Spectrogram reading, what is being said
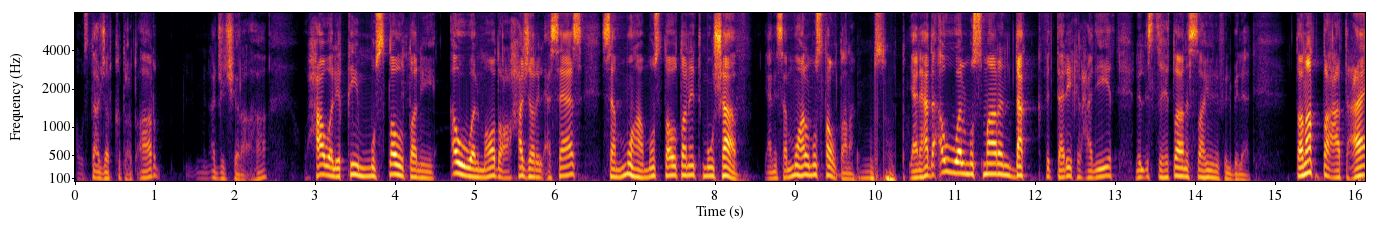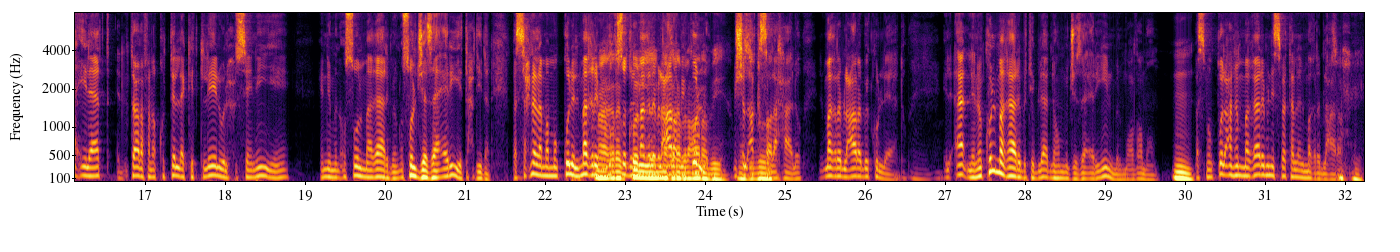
أو استأجر قطعة أرض من أجل شرائها وحاول يقيم مستوطنة أول ما وضعوا حجر الأساس سموها مستوطنة موشاف يعني سموها المستوطنة مستوطن. يعني هذا أول مسمار دق في التاريخ الحديث للاستيطان الصهيوني في البلاد تنطعت عائلة تعرف أنا قلت لك تليل والحسينية هن من أصول مغاربة من أصول جزائرية تحديدا. بس إحنا لما بنقول المغرب بنقصد المغرب العربي, كله. العربي. مش مزبوط. الأقصى لحاله المغرب العربي كلياته الآن لأنه كل مغاربة بلادنا هم جزائريين بالمعظمهم. بس بنقول عنهم مغاربة نسبة للمغرب العربي. صحيح.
